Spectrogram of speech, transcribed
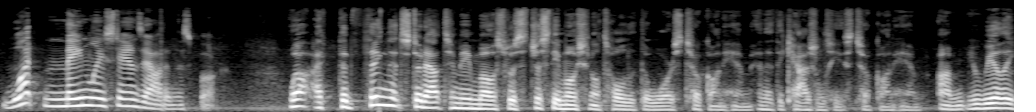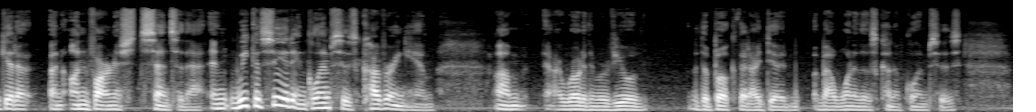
What mainly stands out in this book? Well, I, the thing that stood out to me most was just the emotional toll that the wars took on him and that the casualties took on him. Um, you really get a, an unvarnished sense of that. And we could see it in glimpses covering him. Um, I wrote in the review of the book that I did about one of those kind of glimpses.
